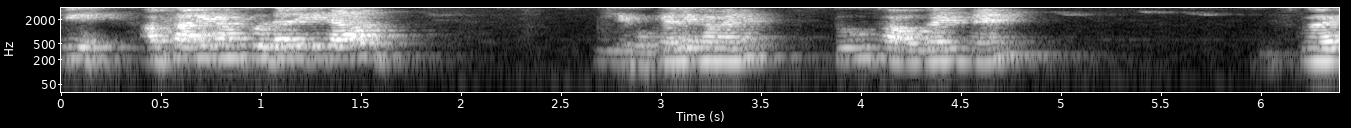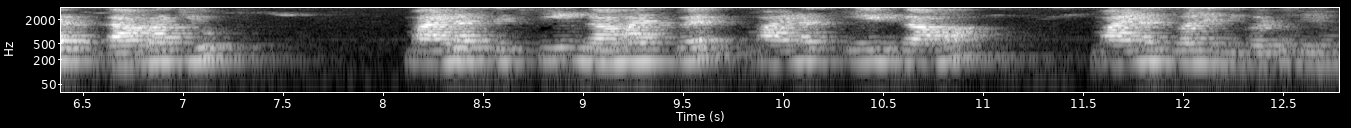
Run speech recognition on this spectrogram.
ठीक है अब सारे टर्म्स को इधर लेके जा रहा हूँ। देखो क्या लिखा मैंने? 2010 square gamma cube minus 16 gamma square minus eight gamma minus 1 is equal to 0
